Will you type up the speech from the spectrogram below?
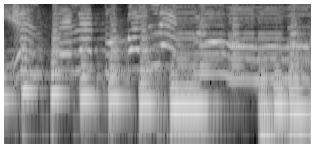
Y entre la tumba y la cruz.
